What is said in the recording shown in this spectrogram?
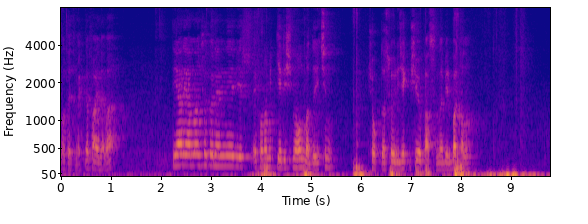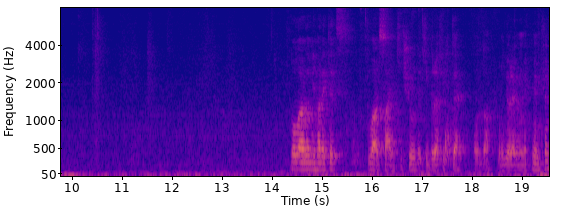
not etmekte fayda var. Diğer yandan çok önemli bir ekonomik gelişme olmadığı için çok da söyleyecek bir şey yok aslında. Bir bakalım. Dolarda bir hareket var sanki şuradaki grafikte. Oradan bunu görebilmek mümkün.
